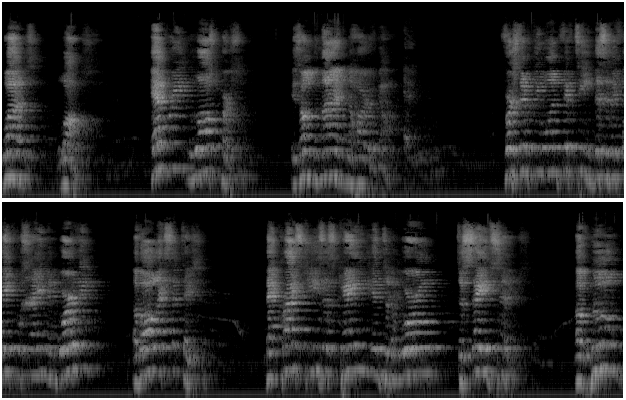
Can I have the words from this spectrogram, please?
was lost. Every lost person is on the mind and the heart of God. 1 Timothy 1.15, this is a faithful saying and worthy of all acceptation that Christ Jesus came into the world to save sinners, of whom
